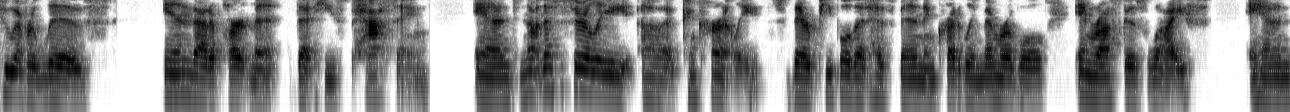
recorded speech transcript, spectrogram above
whoever lives in that apartment that he's passing and not necessarily uh, concurrently. There are people that have been incredibly memorable in Roscoe's life and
